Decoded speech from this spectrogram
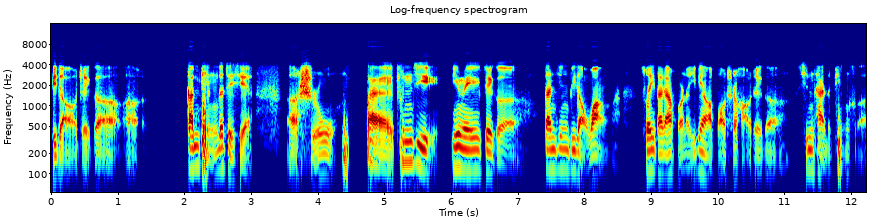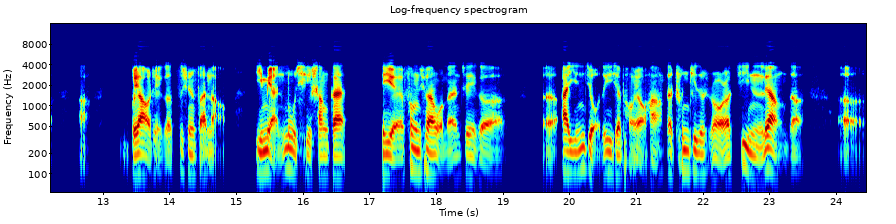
比较这个呃甘平的这些呃食物，在春季因为这个肝经比较旺嘛。所以大家伙呢一定要保持好这个心态的平和啊，不要这个自寻烦恼，以免怒气伤肝。也奉劝我们这个呃爱饮酒的一些朋友哈，在春季的时候要尽量的呃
